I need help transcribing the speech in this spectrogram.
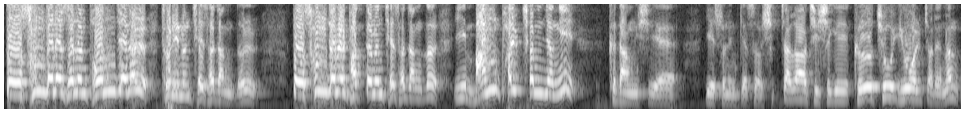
또 성전에서는 번제를 드리는 제사장들 또 성전을 받드는 제사장들 이 18,000명이 그 당시에 예수님께서 십자가 지식이 그 주 6월절에는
